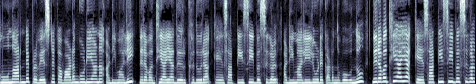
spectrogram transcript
മൂന്നാറിന്റെ പ്രവേശന കവാടം കൂടിയാണ് അടിമാലി. നിരവധിയായ ദീർഘദൂര K S R T C ബസ്സുകൾ അടിമാലിയിലൂടെ കടന്നുപോകുന്നു. നിരവധിയായ K S R T C ബസ്സുകൾ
